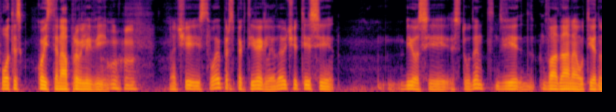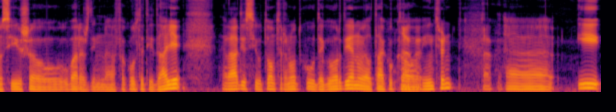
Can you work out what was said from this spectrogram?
potez koji ste napravili vi. Uh-huh. Znači, iz tvoje perspektive gledajući, ti si bio si student, dvije, dva dana u tjednu si išao u Varaždin na fakultet i dalje. Radio si u tom trenutku u The Guardianu, jel tako, kao tako intern. Tako i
